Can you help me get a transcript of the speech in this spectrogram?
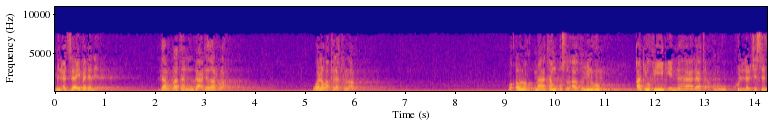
من أجزاء بدنه. ذرة بعد ذرة. ولو أكلته الأرض. وقوله ما تنقص الأرض منهم قد يفيد إنها لا تأكل كل الجسم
